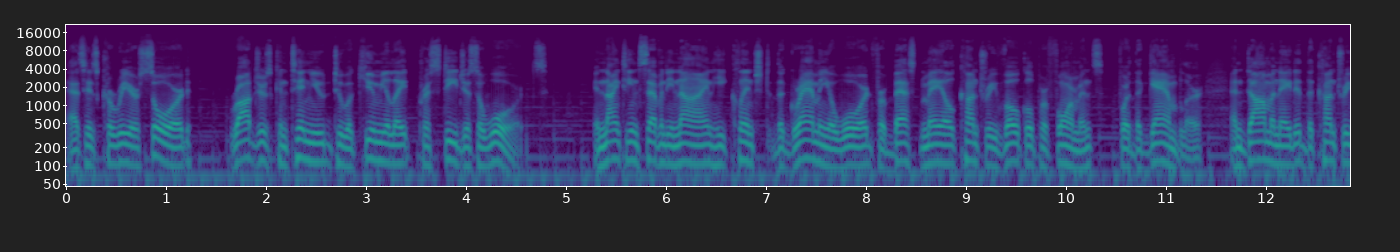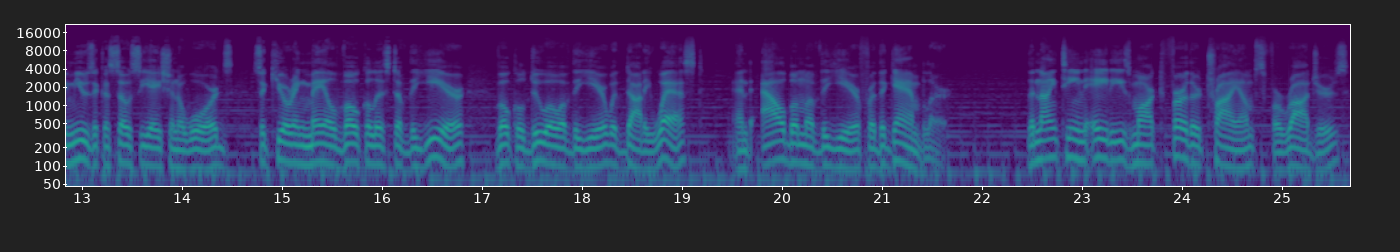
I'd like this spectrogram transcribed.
As his career soared, Rogers continued to accumulate prestigious awards. In 1979, he clinched the Grammy Award for Best Male Country Vocal Performance for The Gambler and dominated the Country Music Association Awards, securing Male Vocalist of the Year, Vocal Duo of the Year with Dottie West, and Album of the Year for The Gambler. The 1980s marked further triumphs for Rogers,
